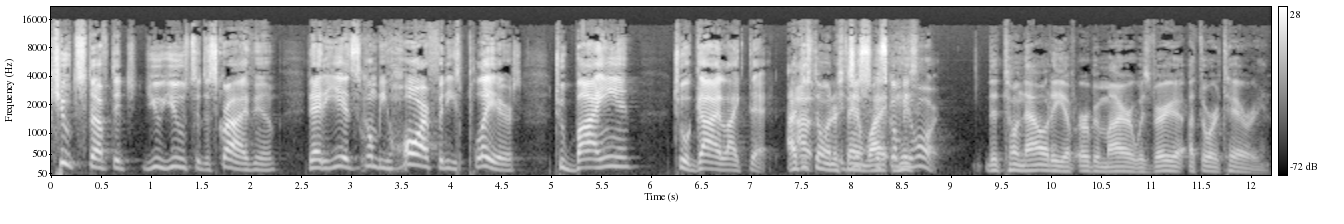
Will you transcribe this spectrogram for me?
cute stuff that you use to describe him, that he is, it's going to be hard for these players to buy in to a guy like that. I just don't uh, understand it's just, why it's going to be hard. The tonality of Urban Meyer was very authoritarian.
